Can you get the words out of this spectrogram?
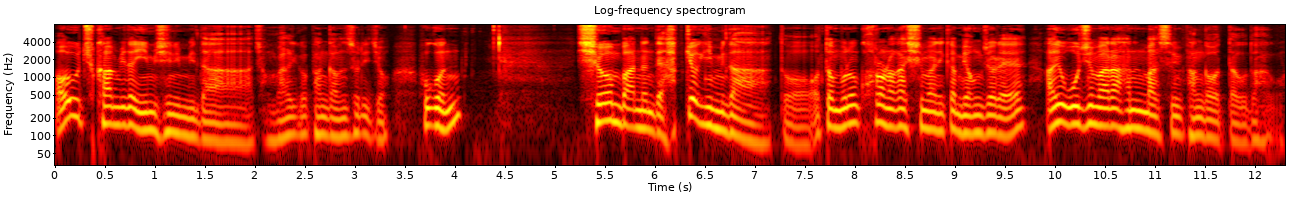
어우 축하합니다 임신입니다. 정말 이거 반가운 소리죠. 혹은 시험 봤는데 합격입니다. 또 어떤 분은 코로나가 심하니까 명절에 아유 오지 마라 하는 말씀이 반가웠다고도 하고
